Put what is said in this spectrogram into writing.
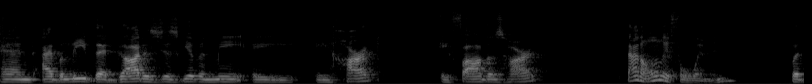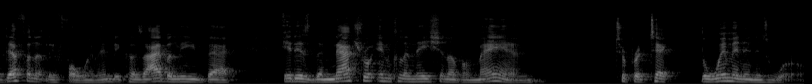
And I believe that God has just given me a, a heart, a father's heart, not only for women, but definitely for women, because I believe that it is the natural inclination of a man to protect the women in his world.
